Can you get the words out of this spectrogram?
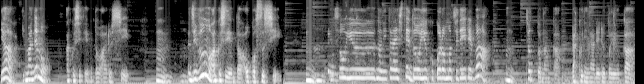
いや今でもアクシデントはあるし、うん、自分もアクシデントは起こすし、うん。ん。でもそういうのに対してどういう心持ちでいれば、うん、ちょっとなんか楽になれるというか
